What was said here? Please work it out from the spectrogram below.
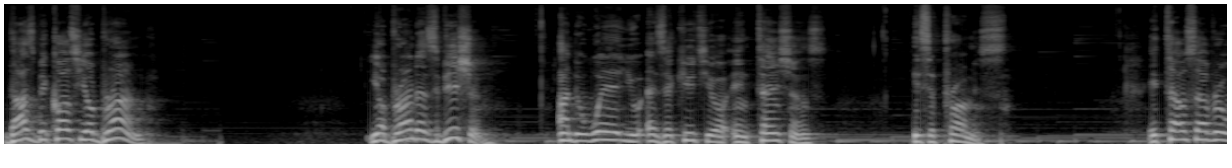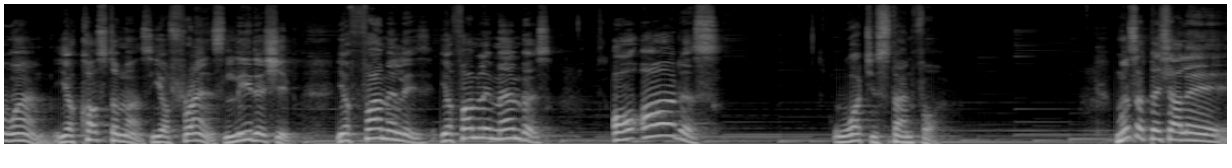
That's because your brand, your brand exhibition, and the way you execute your intentions is a promise. It tells everyone, your customers, your friends, leadership, your families, your family members, or others, what you stand for. Most especially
